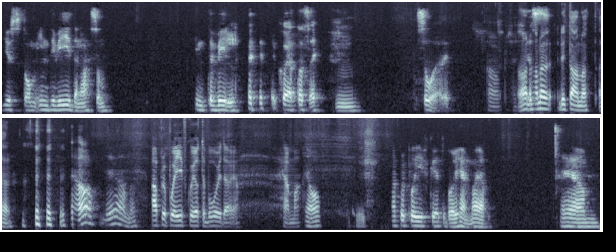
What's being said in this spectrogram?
just de individerna som inte vill sköta sig. Mm. Så är det. Ja, precis. Ja, han har lite annat här. ja, det är annat. Apropå IFK Göteborg där ja. Hemma. Ja, precis. Apropå IFK Göteborg hemma ja. Um,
